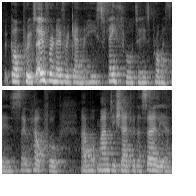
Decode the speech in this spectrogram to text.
but God proves over and over again that he's faithful to his promises. So helpful, um, what Mandy shared with us earlier.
